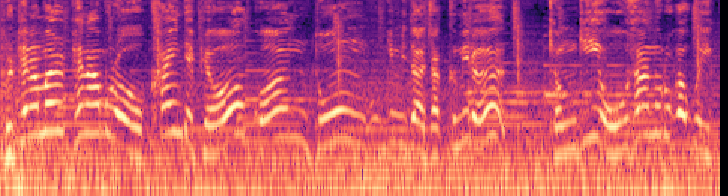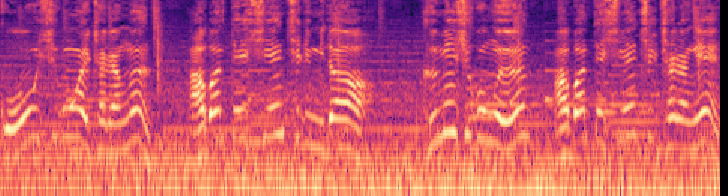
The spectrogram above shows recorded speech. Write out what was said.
불편함을 편함으로 카인 대표 권동욱입니다. 자, 금일은 경기 오산으로 가고 있고 시공할 차량은 아반떼 CN7입니다. 금일 시공은 아반떼 CN7 차량에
